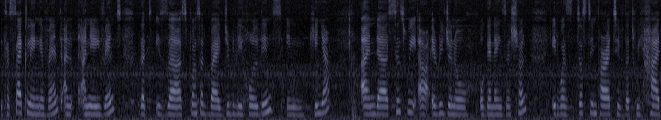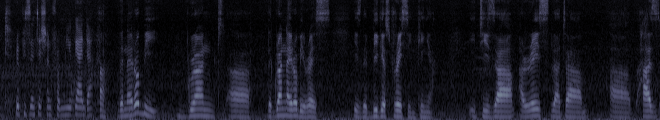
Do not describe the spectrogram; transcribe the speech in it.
It's a cycling event, an, an event that is uh, sponsored by Jubilee Holdings in Kenya. And uh, since we are a regional organization, it was just imperative that we had representation from Uganda. Uh, the Nairobi Grand, uh, the Grand Nairobi race is the biggest race in Kenya. It is uh, a race that um, uh, has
